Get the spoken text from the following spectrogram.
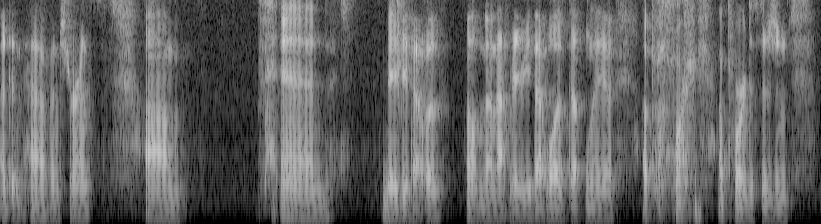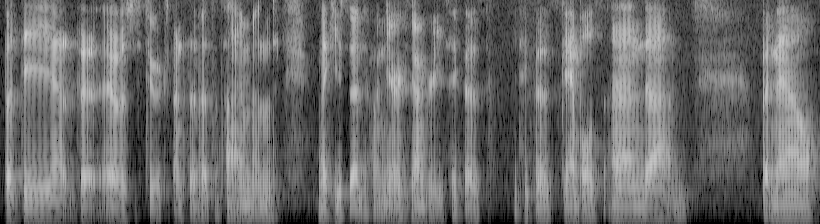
I didn't have insurance, um, and maybe that was well no not maybe that was definitely a, a poor a poor decision but the, uh, the it was just too expensive at the time and like you said when you're younger you take those you take those gambles. And um, but now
